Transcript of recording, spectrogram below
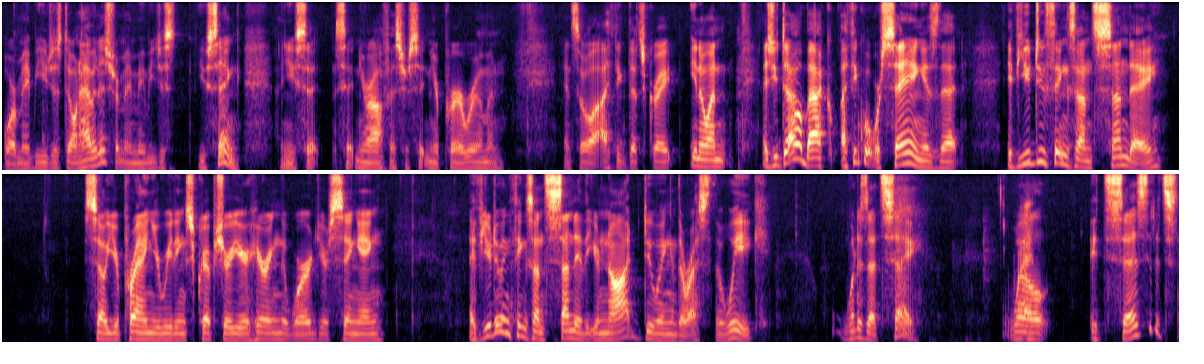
or maybe you just don't have an instrument. Maybe you just you sing and you sit sit in your office or sit in your prayer room and and so I think that's great. You know, and as you dial back, I think what we're saying is that if you do things on Sunday, so you're praying, you're reading scripture, you're hearing the word, you're singing, if you're doing things on Sunday that you're not doing the rest of the week, what does that say? Well, right. it says that it's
